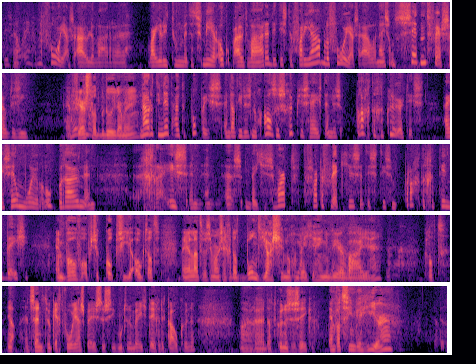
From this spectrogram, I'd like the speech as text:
Het is wel een van de voorjaarsuilen waar, uh, waar jullie toen met het smeer ook op uit waren. Dit is de variabele voorjaarsuil en hij is ontzettend vers zo te zien. En vers, wat bedoel je daarmee? Nou, dat hij net uit de pop is. En dat hij dus nog al zijn schubjes heeft en dus prachtig gekleurd is. Hij is heel mooi roodbruin en uh, grijs en, en uh, een beetje zwart. Zwarte vlekjes. Het is, het is een prachtig getint beestje. En boven op zijn kop zie je ook dat, nou ja, laten we maar zeggen, dat bontjasje nog een ja. beetje heen en weer waaien. Hè? Ja. Klopt, ja. Het zijn natuurlijk echt voorjaarsbeesten, dus die moeten een beetje tegen de kou kunnen. Maar uh, dat kunnen ze zeker. En wat zien we hier?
